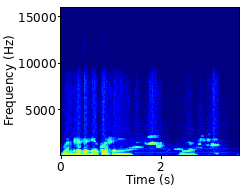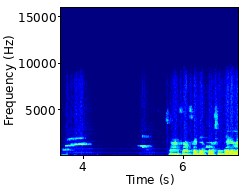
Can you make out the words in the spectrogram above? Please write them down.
मंदिराचं डेकोरेशन हे असं डेकोरेशन केलेलं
